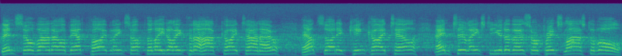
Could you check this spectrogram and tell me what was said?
Then Silvano about five lengths off the lead, a length and a half, Caitano. Outside it, King Kaitel, and two lengths to Universal Prince, last of all.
